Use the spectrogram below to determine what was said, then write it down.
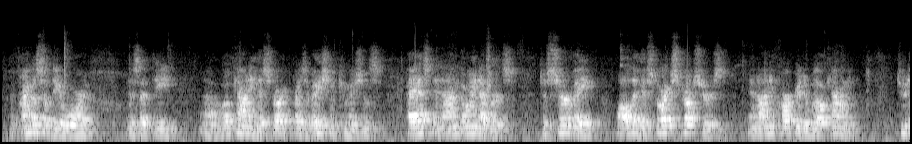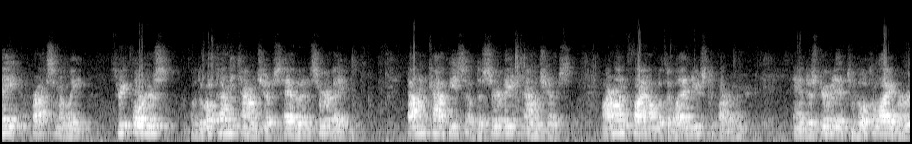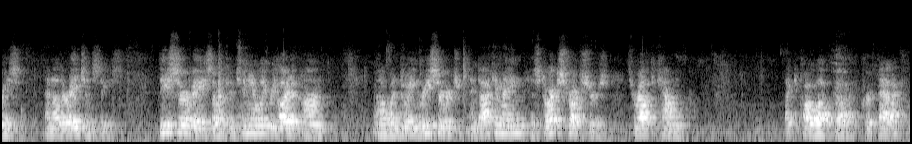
The premise of the award is that the uh, Will County Historic Preservation Commission's past and ongoing efforts to survey all the historic structures in unincorporated Will County. To date, approximately three-quarters of the Will County townships have been surveyed. Bound copies of the surveyed townships are on file with the Land Use Department and distributed to local libraries and other agencies. These surveys are continually relied upon uh, when doing research and documenting historic structures throughout the county. I'd like to call up uh, Kurt Paddock.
